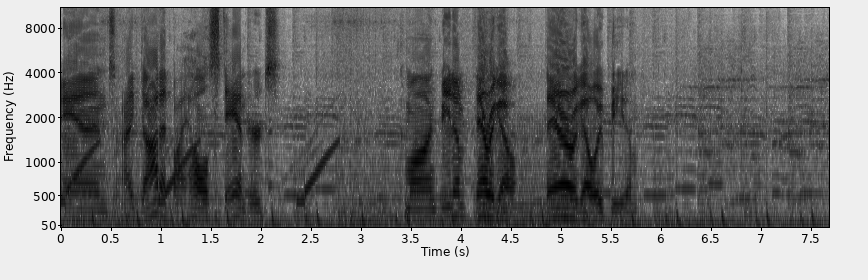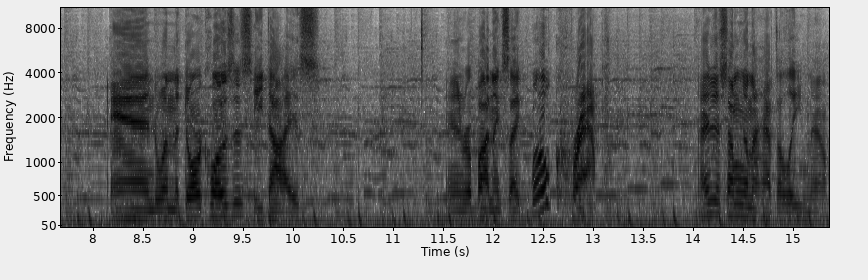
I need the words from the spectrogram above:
and I got it by all standards Come on, beat him. There we go. There we go. We beat him. And when the door closes, he dies. And Robotnik's like, well, crap. I just, I'm gonna have to leave now.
